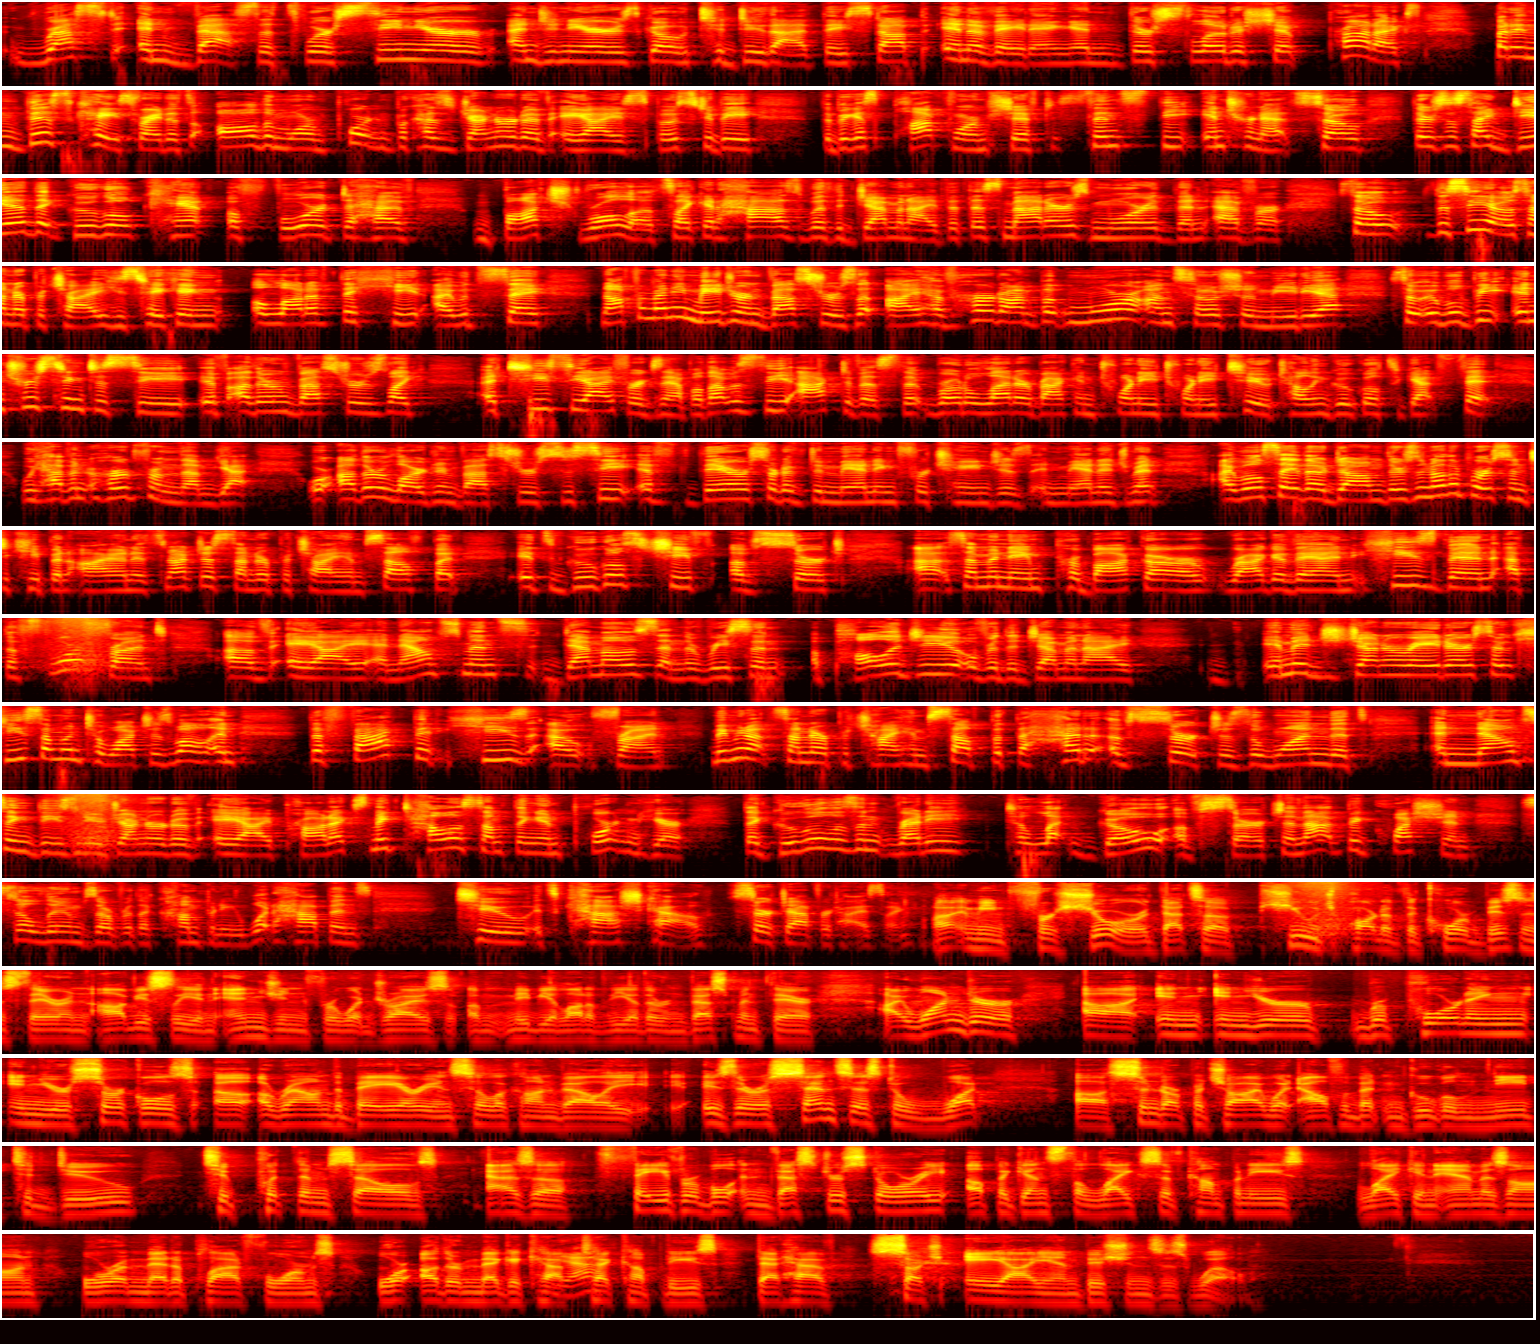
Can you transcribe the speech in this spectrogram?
rest and vest. That's where senior engineers go to do that. They stop innovating and they're slow to ship products. But in this case, right, it's all the more important because generative AI is supposed to be the biggest platform shift since the internet. So there's this idea that Google can't afford to have botched rollouts like it has with Gemini, that this matters more than ever. So the CEO, Sundar Pichai, he's taking a lot of the heat, I would say, not from any major investors that I have heard on, but more on social media. So it will be interesting to see if other investors like a TCI, for example, that was the activist that wrote a letter back in 2022 telling Google to get fit. We haven't heard from them yet, or other large investors to see if they're sort of demanding for changes in management. I will say, though, Dom, there's another person to keep an eye on. It's not just Sundar Pichai himself, but it's Google's chief of search, uh, someone named Prabhakar Raghavan. He's been at the forefront of AI announcements, demos, and the recent apology over the Gemini image generator. So he's someone to watch as well. And the fact that he's out front, maybe not Sundar Pichai himself, but the head of search is the one that's announcing these new generative AI products may tell us something important here that Google isn't ready to let go of search. And that big question still looms over the company. What happens? to its cash cow, search advertising? I mean, for sure, that's a huge part of the core business there, and obviously an engine for what drives um, maybe a lot of the other investment there. I wonder uh, in in your reporting in your circles uh, around the Bay Area and Silicon Valley, is there a sense as to what uh, Sundar Pichai, what Alphabet and Google need to do to put themselves as a favorable investor story up against the likes of companies like an Amazon or a Meta Platforms or other mega cap yeah. tech companies that have such AI ambitions as well?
